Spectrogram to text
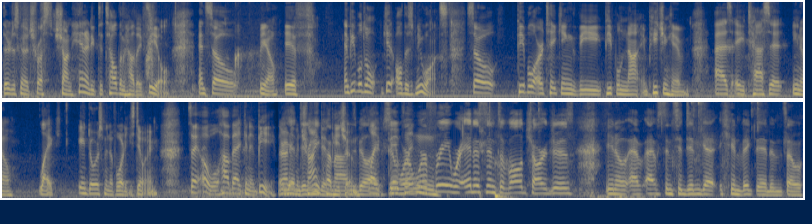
They're just going to trust Sean Hannity to tell them how they feel, and so you know if and people don't get all this nuance. So people are taking the people not impeaching him as a tacit, you know, like endorsement of what he's doing. Say, oh well, how bad can it be? They're not Yeah, even trying to impeach him. be like, see, we're, we're free, we're innocent of all charges, you know, since he didn't get convicted, and so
